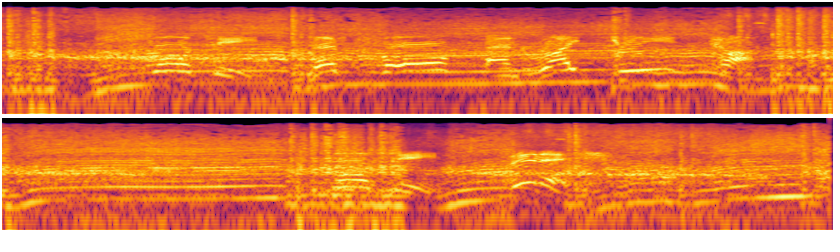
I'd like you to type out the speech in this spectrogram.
40, left 4 and right 3, cut. 40, finish.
